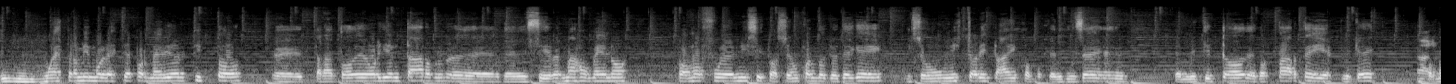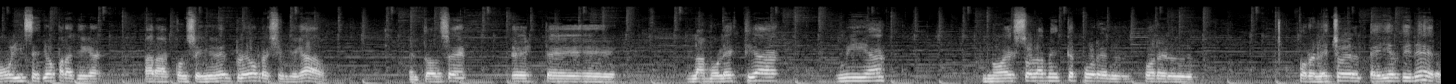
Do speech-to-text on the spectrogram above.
muestro mi molestia por medio del TikTok, eh, trato de orientar, eh, de decir más o menos cómo fue mi situación cuando yo llegué, hice un story time, como que dice mi TikTok de dos partes y expliqué ¿Cómo hice yo para llegar, para conseguir empleo recién llegado? Entonces, este, la molestia mía no es solamente por el, por el, por el hecho de pedir dinero,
